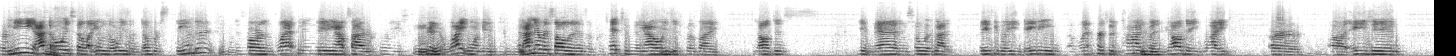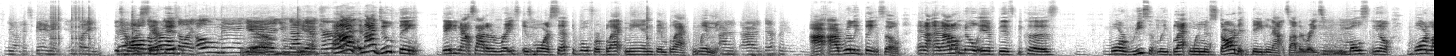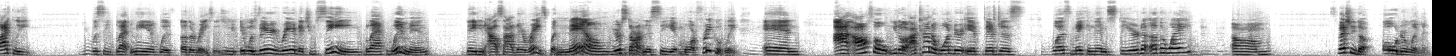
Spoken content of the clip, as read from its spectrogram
For me, I always felt like it was always a double standard mm-hmm. as far as black men dating outside of race mm-hmm. compared to white women, mm-hmm. and I never saw it as a protection thing. I always just was like, y'all just get mad and someone's not basically dating a black person at a time, but if y'all date white or uh, Asian, you know, Hispanic, it's like It's more all the bros accepted. are like, oh man, yeah, you got yeah. that girl. And I and I do think dating outside of the race is more acceptable for black men than black women. I, I definitely agree. I, I really think so. And I, and I don't know if it's because more recently black women started dating outside of race. Mm-hmm. Most, you know, more likely you would see black men with other races. You- It was mm-hmm. very rare that you seen black women dating outside their race, but now you're starting to see it more frequently. And I also, you know, I kind of wonder if they're just what's making them steer the other way. Um, especially the older women.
